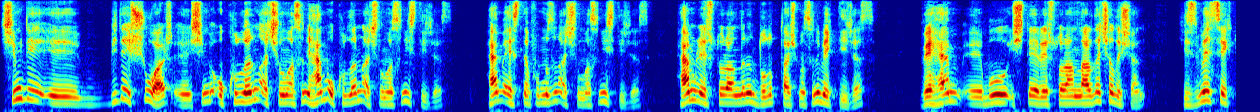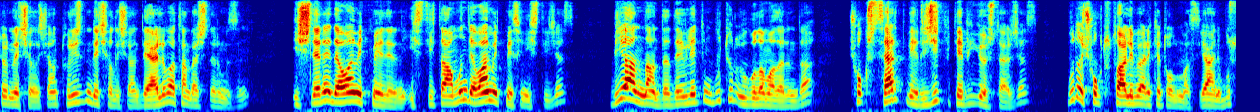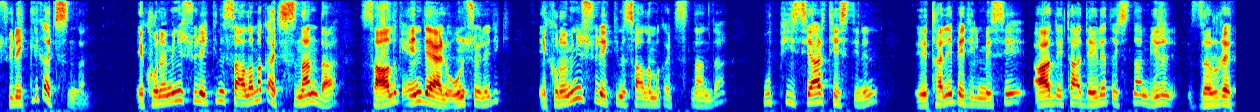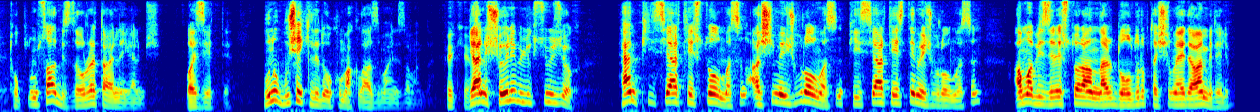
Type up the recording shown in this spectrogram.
Şimdi e, bir de şu var. E, şimdi okulların açılmasını hem okulların açılmasını isteyeceğiz. Hem esnafımızın açılmasını isteyeceğiz. Hem restoranların dolup taşmasını bekleyeceğiz. Ve hem e, bu işte restoranlarda çalışan, hizmet sektöründe çalışan, turizmde çalışan değerli vatandaşlarımızın işlerine devam etmelerini, istihdamın devam etmesini isteyeceğiz. Bir yandan da devletin bu tür uygulamalarında çok sert ve rigid bir tepki göstereceğiz. Bu da çok tutarlı bir hareket olmaz. Yani bu süreklilik açısından, ekonominin sürekliliğini sağlamak açısından da sağlık en değerli onu söyledik. Ekonominin sürekliliğini sağlamak açısından da bu PCR testinin e, talep edilmesi adeta devlet açısından bir zaruret, toplumsal bir zaruret haline gelmiş vaziyette. Bunu bu şekilde de okumak lazım aynı zamanda. Peki. Yani şöyle bir lüksümüz yok. Hem PCR testi olmasın, aşı mecbur olmasın, PCR testi mecbur olmasın ama biz restoranları doldurup taşırmaya devam edelim.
